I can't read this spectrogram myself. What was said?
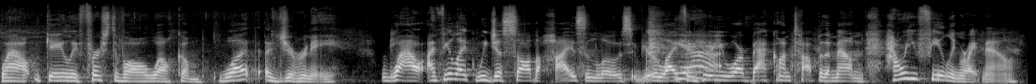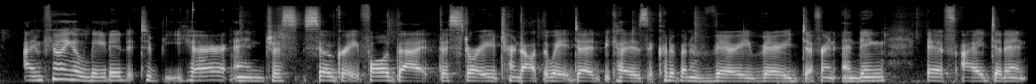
Wow, Galey, first of all, welcome. What a journey. Wow, I feel like we just saw the highs and lows of your life, yeah. and here you are back on top of the mountain. How are you feeling right now? I'm feeling elated to be here and just so grateful that this story turned out the way it did because it could have been a very, very different ending if I didn't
